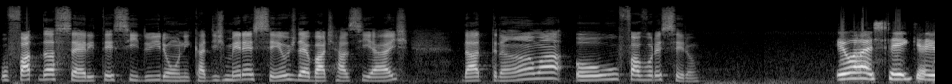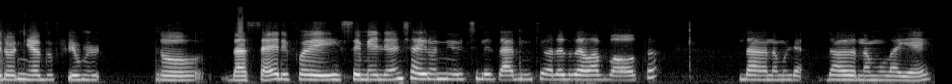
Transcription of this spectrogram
o fato da série ter sido irônica desmereceu os debates raciais da trama ou favoreceram? Eu achei que a ironia do filme do, da série foi semelhante à ironia utilizada em Que Horas Ela Volta, da Ana, Mulher, da Ana Mulayert,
